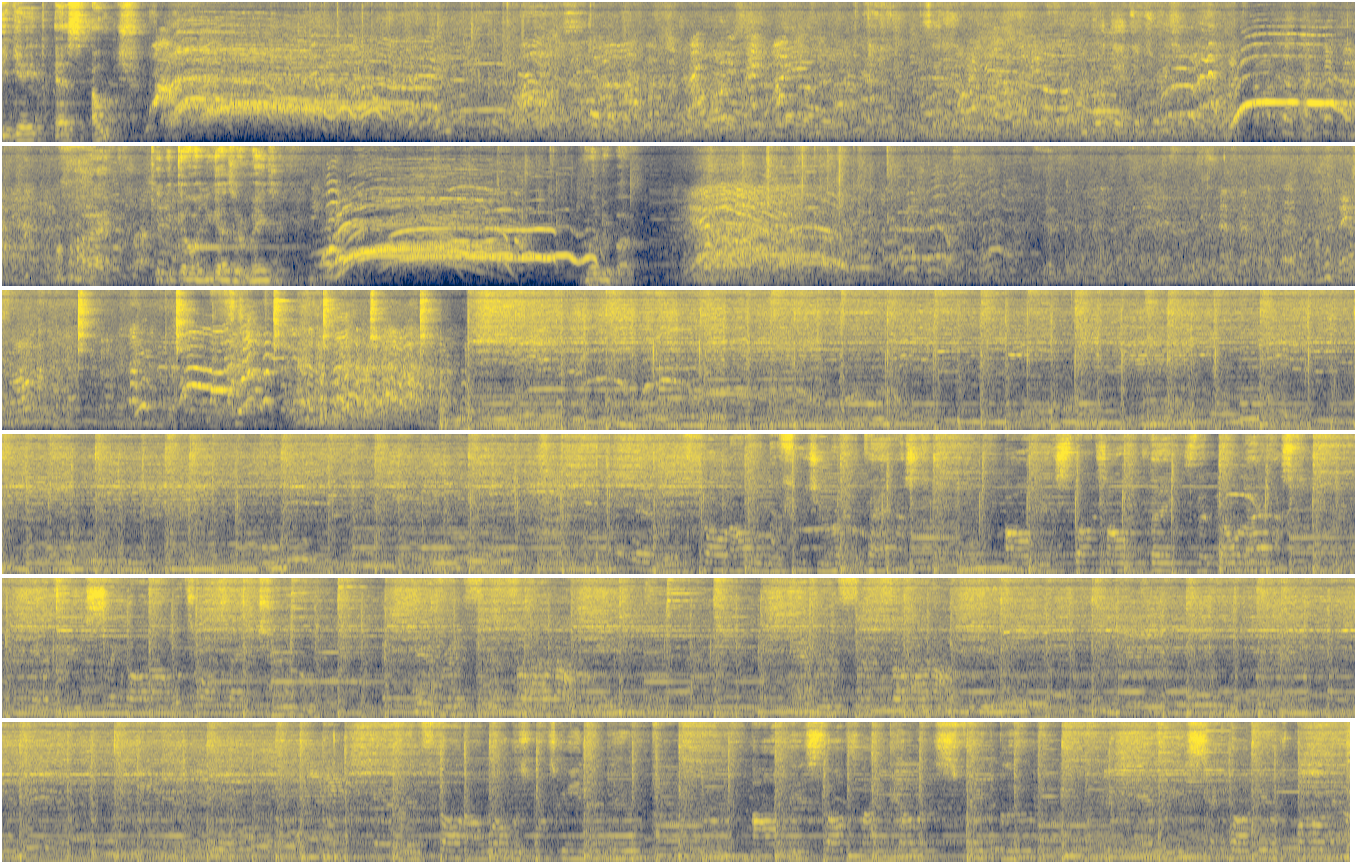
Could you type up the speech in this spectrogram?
Brigade S. Ouch. Alright, keep it going. You guys are amazing. Wunderbar. picture of the past. All these thoughts on things that amor.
